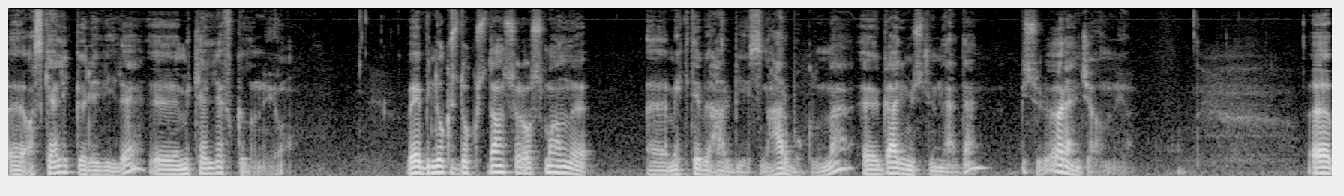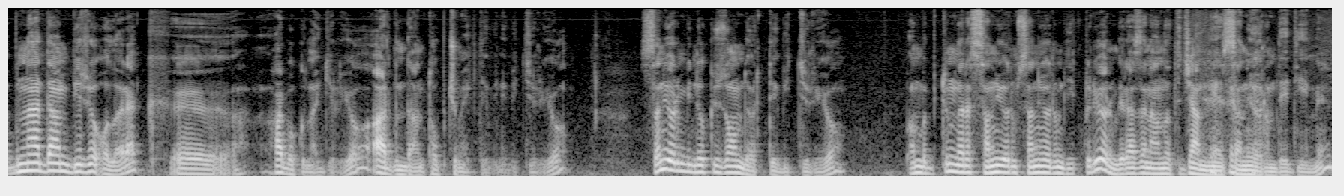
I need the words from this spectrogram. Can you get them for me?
e, askerlik göreviyle e, mükellef kılınıyor. Ve 1909'dan sonra Osmanlı e, Mektebi Harbiyesi'ne, Harp Okulu'na e, gayrimüslimlerden bir sürü öğrenci alınıyor. E, bunlardan biri olarak e, Harp Okulu'na giriyor. Ardından Topçu Mektebi'ni bitiriyor. Sanıyorum 1914'te bitiriyor. Ama bütünlere sanıyorum sanıyorum deyip duruyorum. Birazdan anlatacağım niye sanıyorum dediğimi.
